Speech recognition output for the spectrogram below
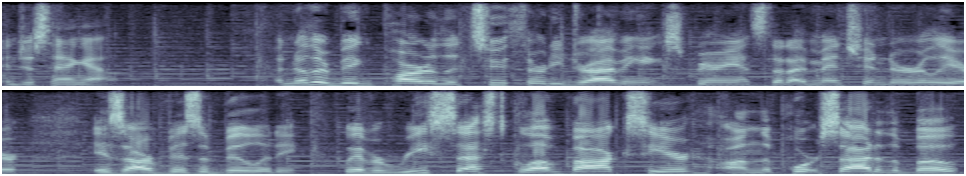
and just hang out. Another big part of the 230 driving experience that I mentioned earlier is our visibility. We have a recessed glove box here on the port side of the boat,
